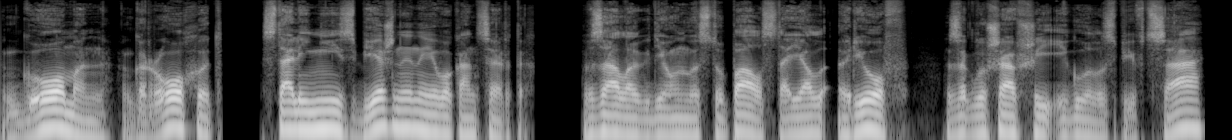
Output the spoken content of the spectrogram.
гомон, грохот стали неизбежны на его концертах. В залах, где он выступал, стоял рев, заглушавший и голос певца,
